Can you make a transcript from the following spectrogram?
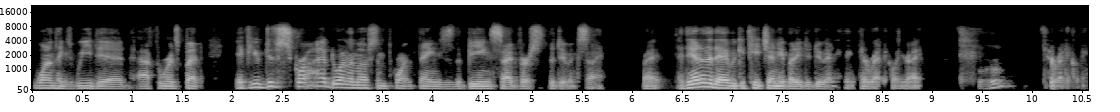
one of the things we did afterwards. But if you described one of the most important things is the being side versus the doing side, right? At the end of the day, we could teach anybody to do anything theoretically, right? Mm-hmm. Theoretically.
